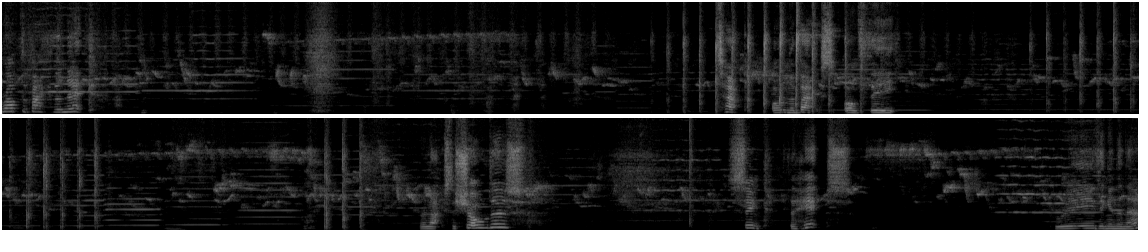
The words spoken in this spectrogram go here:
Rub the back of the neck. Tap on the backs of the Relax the shoulders. Sink the hips. Breathing in and out.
